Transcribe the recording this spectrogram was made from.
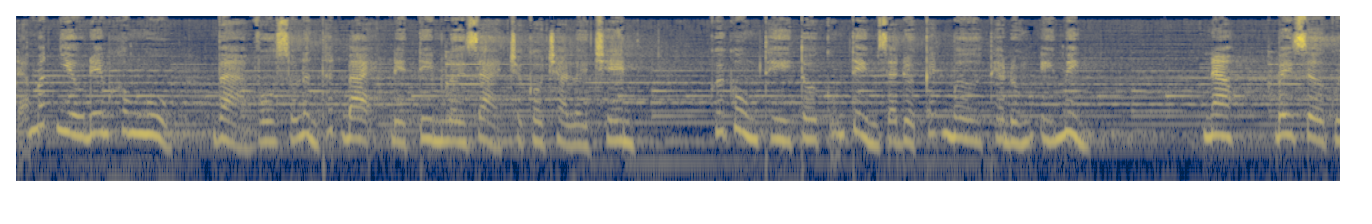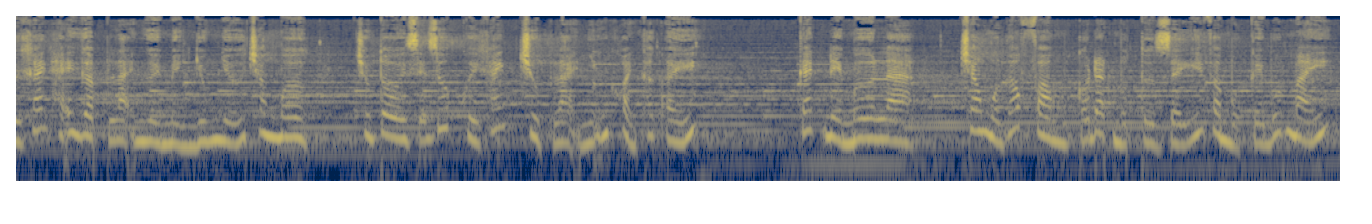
đã mất nhiều đêm không ngủ và vô số lần thất bại để tìm lời giải cho câu trả lời trên. Cuối cùng thì tôi cũng tìm ra được cách mơ theo đúng ý mình. Nào, bây giờ quý khách hãy gặp lại người mình nhung nhớ trong mơ. Chúng tôi sẽ giúp quý khách chụp lại những khoảnh khắc ấy. Cách để mơ là trong một góc phòng có đặt một tờ giấy và một cây bút máy –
